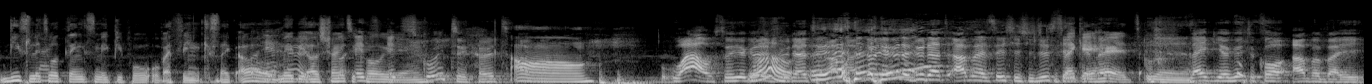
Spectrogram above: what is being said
these little Like- things make people overthink. It's like, oh, It maybe I was trying but to it's, call It's you. It's going to hurt. Oh, Wow, so you're gonna Wow. do that to Amma? No, you're gonna do that to Amma and say she should just it's take like it like, hurts. Yeah. Like you're going to call Abba by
